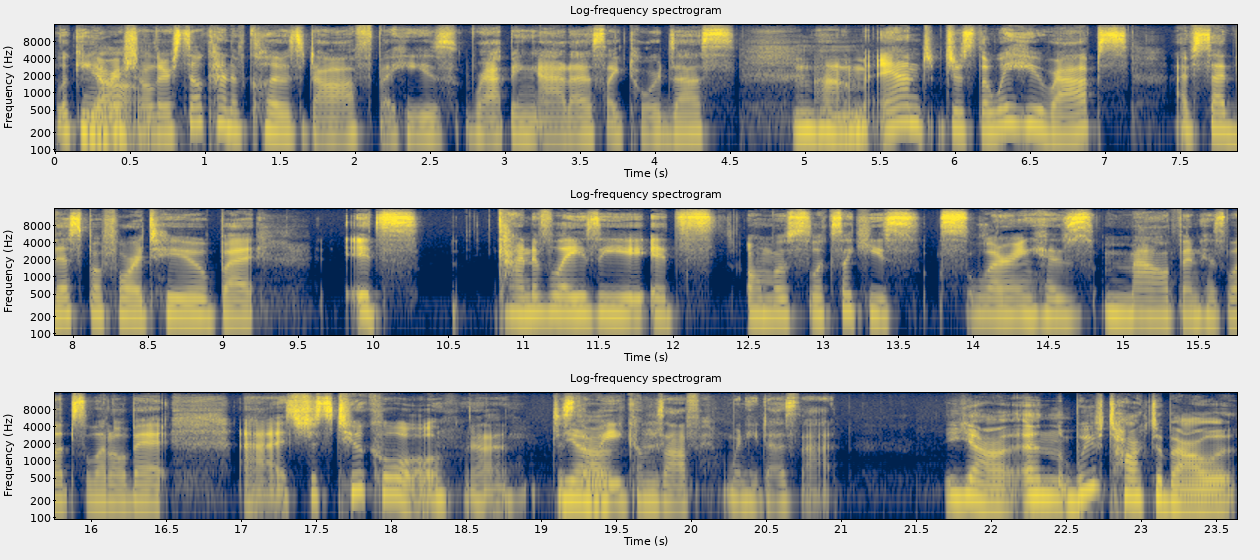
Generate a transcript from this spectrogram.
looking over his shoulder, still kind of closed off, but he's rapping at us, like towards us. Mm-hmm. Um, and just the way he raps, I've said this before too, but it's kind of lazy. It's almost looks like he's slurring his mouth and his lips a little bit. Uh, it's just too cool. Uh, just Yeah. the way he comes off when he does that. Yeah, and we've talked about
